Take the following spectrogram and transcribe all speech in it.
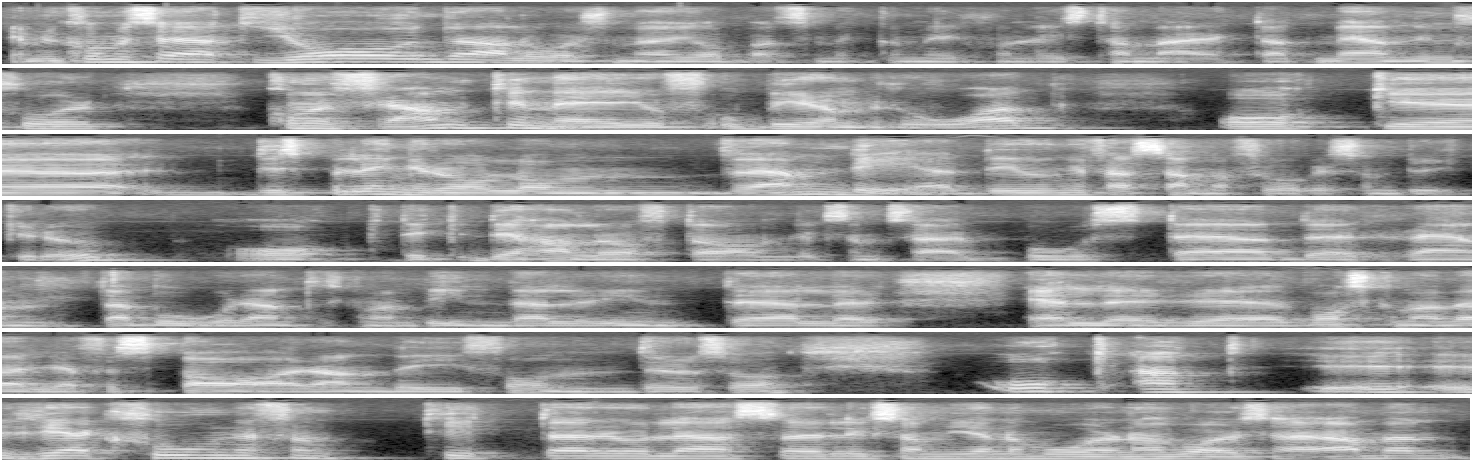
Jag det kommer sig att jag under alla år som jag har jobbat som ekonomijournalist har märkt att människor kommer fram till mig och, och ber om råd. Och eh, det spelar ingen roll om vem det är, det är ungefär samma frågor som dyker upp. Och det, det handlar ofta om liksom så här, bostäder, ränta, boränta, ska man binda eller inte? Eller, eller eh, vad ska man välja för sparande i fonder och så? Och att eh, reaktioner från tittare och läsare liksom genom åren har varit så här, ja men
